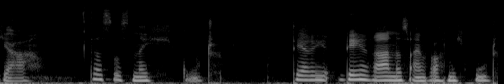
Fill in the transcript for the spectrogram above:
Ja, das ist nicht gut. Der, der Iran ist einfach nicht gut.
